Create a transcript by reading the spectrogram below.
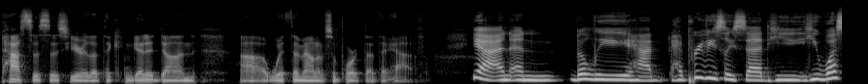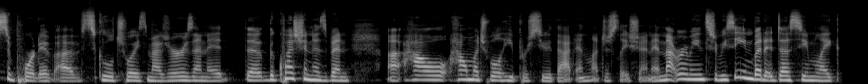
pass this this year, that they can get it done uh, with the amount of support that they have. Yeah, and and Bill Lee had had previously said he he was supportive of school choice measures, and it the the question has been uh, how how much will he pursue that in legislation, and that remains to be seen. But it does seem like,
